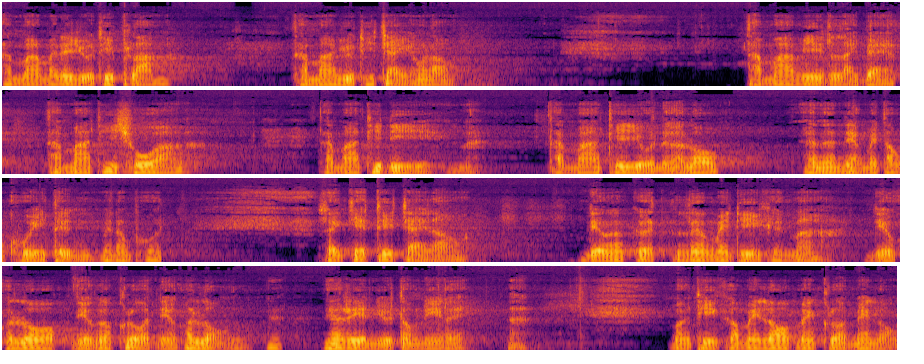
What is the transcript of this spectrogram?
ธรรมะไม่ได้อยู่ที่พระ ธรรมะอยู่ที่ใจของเราธรรมะมีหลายแบบธรรมะที่ชั่วธรรมะที่ดีธรรมะที่อยู่เหนือโลกอันนั้นยังไม่ต้องคุยถึงไม่ต้องพูด สังเกตที่ใจเรา เดี๋ยวก็เกิดเรื่องไม่ดีขึ้นมา เดี๋ยวก็โลภเดี๋ยวก็โกรธเดี๋ยวก็หลงเนี่ยเรียนอยู่ตรงนี้เลยนะบางทีก็ไม่โลภไม่โกรธไม่หลง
